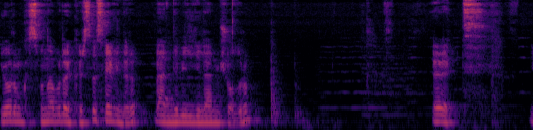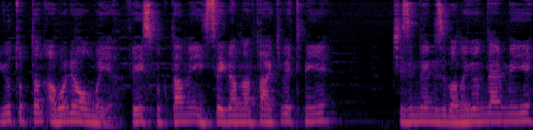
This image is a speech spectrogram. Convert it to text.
yorum kısmına bırakırsa sevinirim. Ben de bilgilenmiş olurum. Evet. YouTube'dan abone olmayı, Facebook'tan ve Instagram'dan takip etmeyi, çizimlerinizi bana göndermeyi,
